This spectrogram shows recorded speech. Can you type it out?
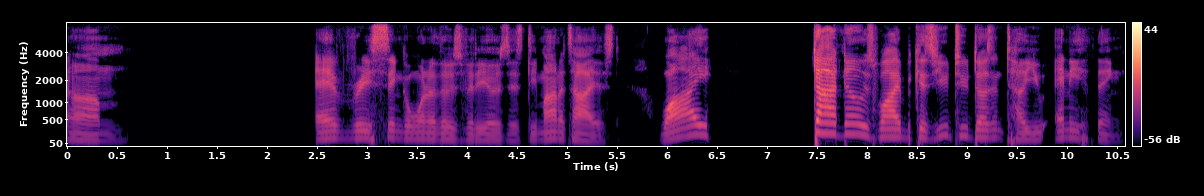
Um, every single one of those videos is demonetized. Why? God knows why, because YouTube doesn't tell you anything.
